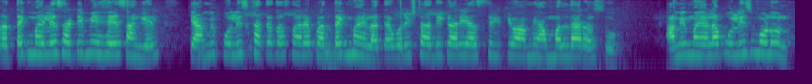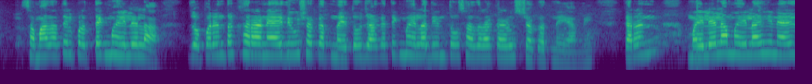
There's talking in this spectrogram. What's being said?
प्रत्येक महिलेसाठी मी हे सांगेल की आम्ही पोलीस खात्यात असणाऱ्या प्रत्येक महिला त्या वरिष्ठ अधिकारी असतील किंवा आम्ही अंमलदार असू आम्ही महिला पोलीस म्हणून समाजातील प्रत्येक महिलेला जोपर्यंत खरा न्याय देऊ शकत नाही तो जागतिक महिला दिन तो साजरा करूच शकत नाही आम्ही. कारण महिलेला महिलाही न्याय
